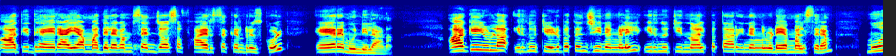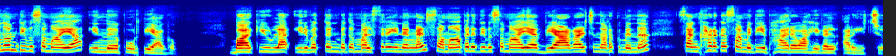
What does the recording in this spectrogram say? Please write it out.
ആതിഥേയരായ മതിലകം സെന്റ് ജോസഫ് ഹയർ സെക്കൻഡറി സ്കൂൾ ഏറെ മുന്നിലാണ്. ആകെയുള്ള ഇരുന്നൂറ്റി എഴുപത്തഞ്ച് ഇനങ്ങളിൽ ഇരുന്നൂറ്റി നാൽപ്പത്തി ആറ് ഇനങ്ങളുടെ മത്സരം മൂന്നാം ദിവസമായ ഇന്ന് പൂർത്തിയാകും. ബാക്കിയുള്ള ഇരുപത്തൊൻപത് മത്സര ഇനങ്ങൾ സമാപന ദിവസമായ വ്യാഴാഴ്ച നടക്കുമെന്ന് സംഘടക സമിതി ഭാരവാഹികൾ അറിയിച്ചു.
